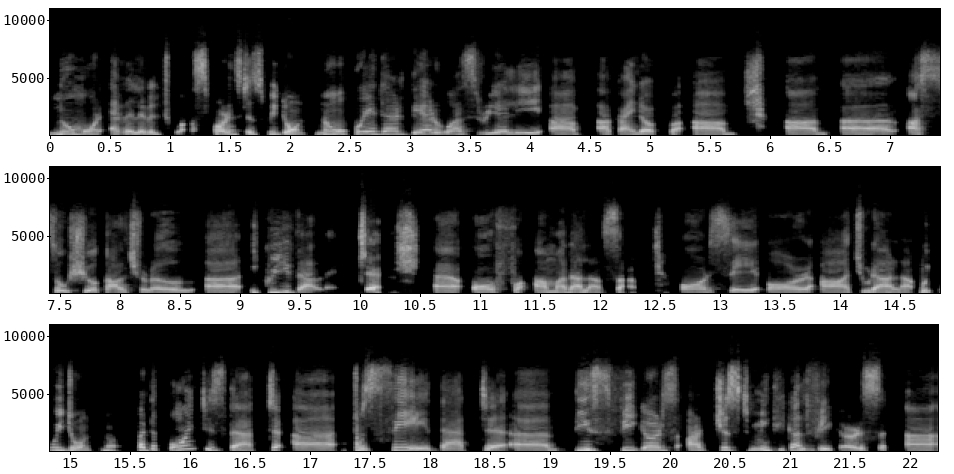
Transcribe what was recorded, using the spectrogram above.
no more available to us. For instance we don't know whether there was really a, a kind of um, um, uh, a socio-cultural uh, equivalent uh, of uh, Madalasa or say or uh, Chudala. We, we don't know. But the point is that uh, to say that uh, these figures are just mythical figures uh,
